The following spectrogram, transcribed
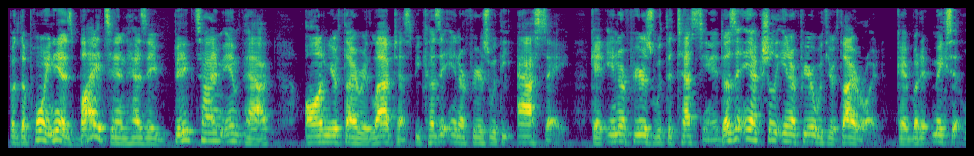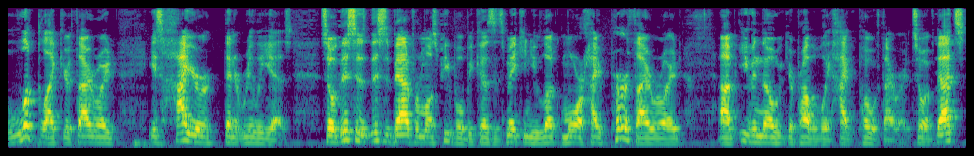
but the point is, biotin has a big time impact on your thyroid lab test because it interferes with the assay. Okay, it interferes with the testing. It doesn't actually interfere with your thyroid, okay, but it makes it look like your thyroid is higher than it really is. So this is this is bad for most people because it's making you look more hyperthyroid, um, even though you're probably hypothyroid. So if that's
